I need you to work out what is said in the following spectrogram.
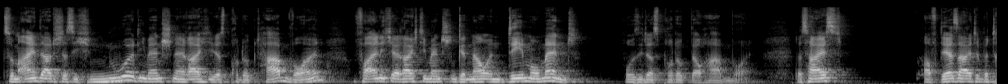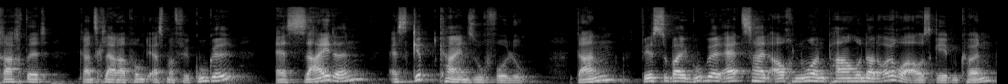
Zum einen dadurch, dass ich nur die Menschen erreiche, die das Produkt haben wollen. Und vor allem ich erreiche die Menschen genau in dem Moment, wo sie das Produkt auch haben wollen. Das heißt, auf der Seite betrachtet, ganz klarer Punkt erstmal für Google, es sei denn, es gibt kein Suchvolumen. Dann wirst du bei Google Ads halt auch nur ein paar hundert Euro ausgeben können,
